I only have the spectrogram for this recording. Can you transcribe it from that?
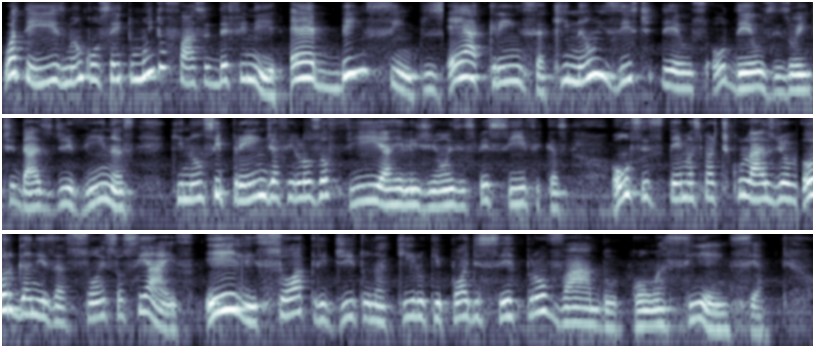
O ateísmo é um conceito muito fácil de definir. É bem simples. É a crença que não existe Deus, ou deuses, ou entidades divinas que não se prende à filosofia, a religiões específicas ou sistemas particulares de organizações sociais. Eles só acreditam naquilo que pode ser provado com a ciência.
